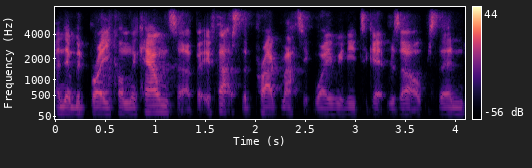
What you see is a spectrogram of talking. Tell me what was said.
and then would break on the counter. But if that's the pragmatic way we need to get results, then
